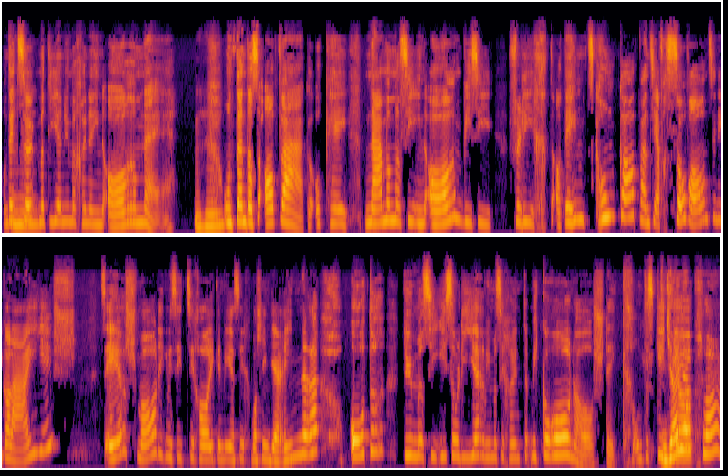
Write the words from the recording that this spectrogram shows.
Und jetzt mhm. sollte man die nicht mehr in den Arm nehmen. Mhm. Und dann das abwägen. Okay, nehmen wir sie in den Arm, wie sie vielleicht an dem zugrunde geht, wenn sie einfach so wahnsinnig allein ist. Das erste Mal, irgendwie, seit sie kann irgendwie sich wahrscheinlich erinnern. Oder tun wir sie isolieren, wie wir sie könnten mit Corona anstecken. Und das gibt ja, ja, ja klar.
